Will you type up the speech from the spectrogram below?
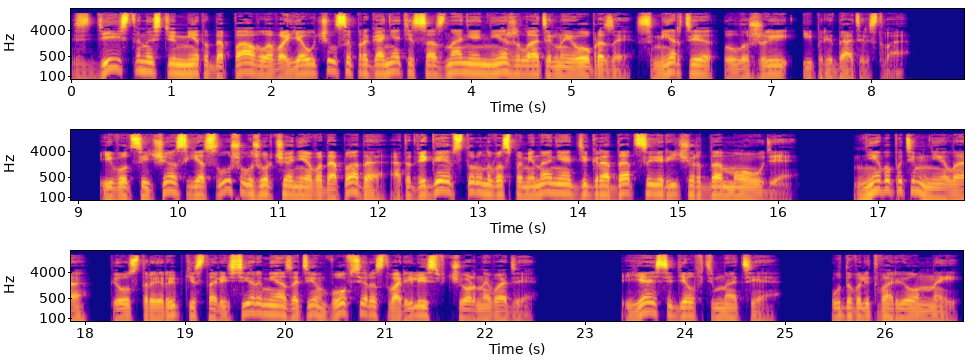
С действенностью метода Павлова я учился прогонять из сознания нежелательные образы смерти, лжи и предательства. И вот сейчас я слушал журчание водопада, отодвигая в сторону воспоминания о деградации Ричарда Моуди. Небо потемнело, пестрые рыбки стали серыми, а затем вовсе растворились в черной воде. Я сидел в темноте, удовлетворенный,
